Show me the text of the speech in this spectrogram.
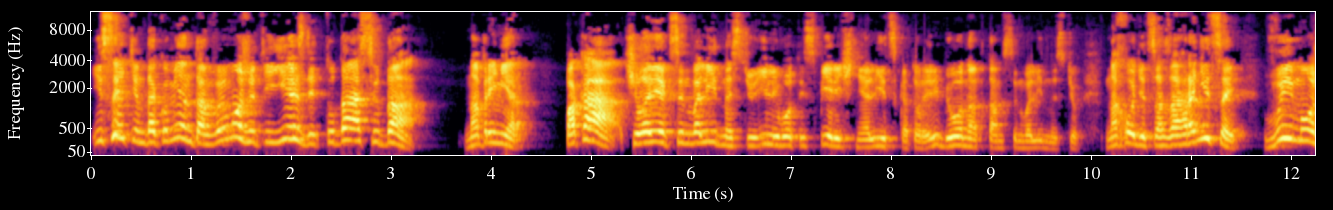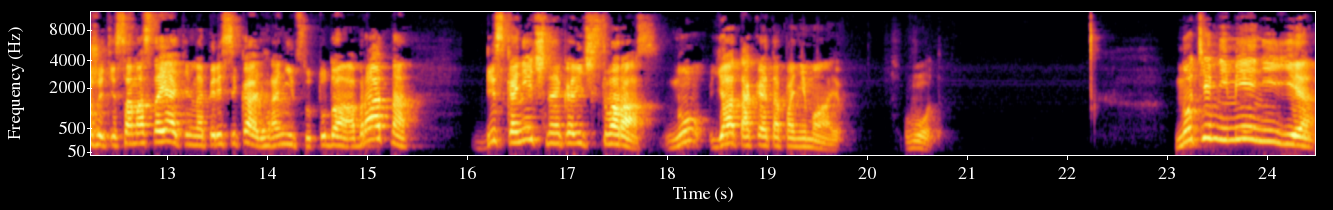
и с этим документом вы можете ездить туда-сюда. Например, пока человек с инвалидностью или вот из перечня лиц, который ребенок там с инвалидностью, находится за границей, вы можете самостоятельно пересекать границу туда-обратно, бесконечное количество раз. Ну, я так это понимаю. Вот. Но тем не менее,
